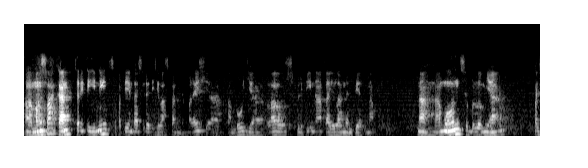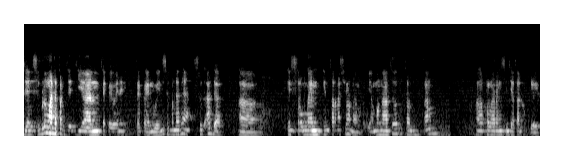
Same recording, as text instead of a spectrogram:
uh, mengesahkan treaty ini seperti yang tadi sudah dijelaskan ada Malaysia, Kamboja, Laos, Filipina, Thailand dan Vietnam. Nah, namun sebelumnya sebelum ada perjanjian TPW ini, TPNW ini sebenarnya sudah ada uh, instrumen internasional yang mengatur tentang uh, pelarangan senjata nuklir.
